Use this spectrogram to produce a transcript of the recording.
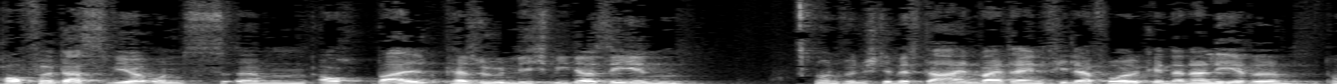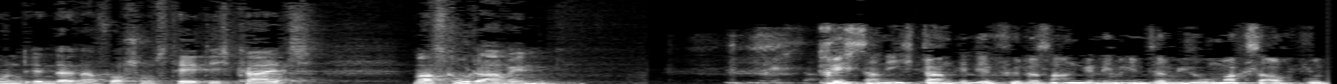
hoffe, dass wir uns ähm, auch bald persönlich wiedersehen und wünsche dir bis dahin weiterhin viel Erfolg in deiner Lehre und in deiner Forschungstätigkeit. Mach's gut, Armin. Tristan, ich danke dir für das angenehme Interview. Mach's auch gut.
